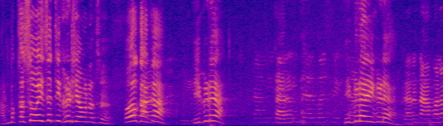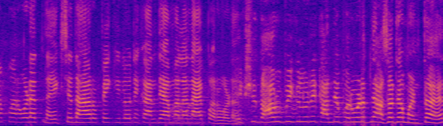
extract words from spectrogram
अरे मग कसं व्हायचं तिखट जेवणाचं? ओ काका इकडे या. कारण इकडे इकडे. कारण आम्हाला परवडत नाही. एकशे दहा रुपये किलोने कांदे आम्हाला नाही परवडत. एकशे दहा रुपये किलोने कांदे परवडत नाही असं त्या म्हणतायत.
